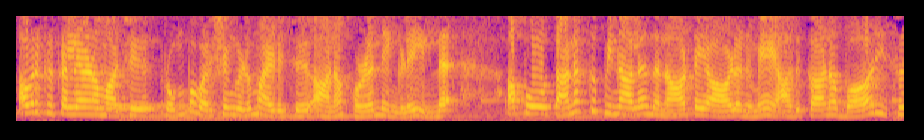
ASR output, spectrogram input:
அவருக்கு கல்யாணம் ஆச்சு ரொம்ப வருஷங்களும் ஆயிடுச்சு. ஆனால் குழந்தைங்களே இல்லை. அப்போ தனக்கு பின்னால அந்த நாட்டை ஆளணுமே அதுக்கான வாரிசு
